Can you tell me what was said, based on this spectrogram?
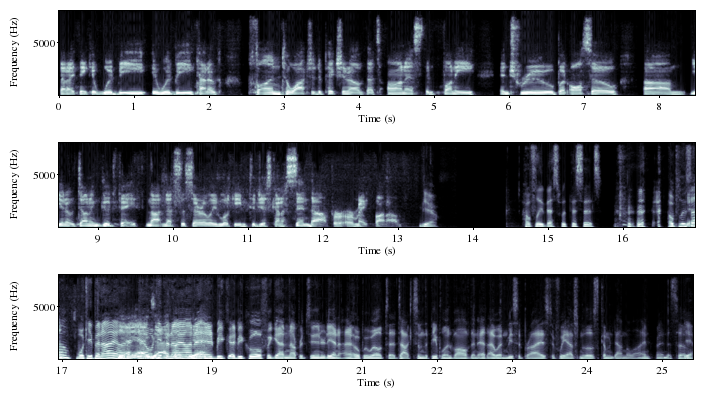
that I think it would be it would be kind of fun to watch a depiction of that's honest and funny and true, but also um, you know done in good faith, not necessarily looking to just kind of send up or, or make fun of. Yeah. Hopefully that's what this is. Hopefully Yeah. so. We'll keep an eye on Yeah, it. yeah, Yeah, we'll keep an eye on it. It'd be it'd be cool if we got an opportunity, and I hope we will to talk to some of the people involved in it. I wouldn't be surprised if we have some of those coming down the line, right? So Yeah.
